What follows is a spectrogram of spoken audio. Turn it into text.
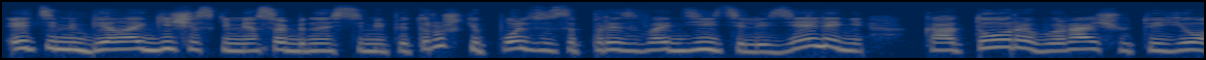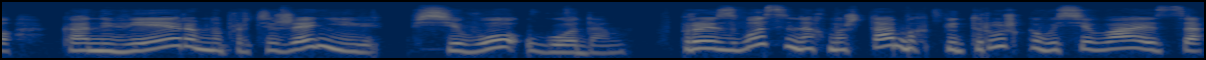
Этими биологическими особенностями петрушки пользуются производители зелени, которые выращивают ее конвейером на протяжении всего года производственных масштабах петрушка высевается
